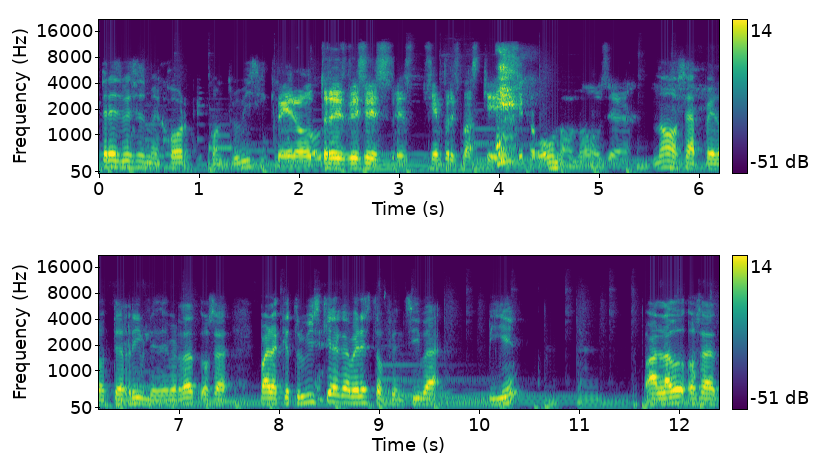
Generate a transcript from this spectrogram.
tres veces mejor con Trubisky. Pero tres veces es, siempre es más que, que, uno, ¿no? O sea. No, o sea, pero terrible, de verdad. O sea, para que Trubisky haga ver esta ofensiva bien, al lado, o sea,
